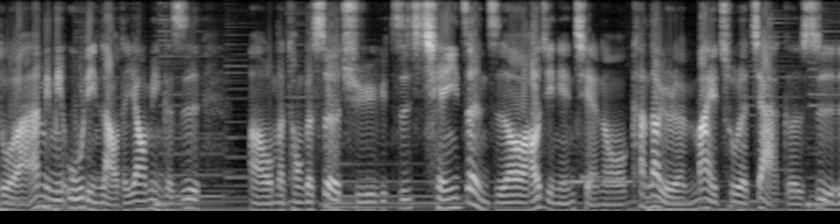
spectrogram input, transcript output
多啊。那明明屋龄老的要命，可是啊、我们同个社区之前一阵子哦，好几年前哦，看到有人卖出的价格是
